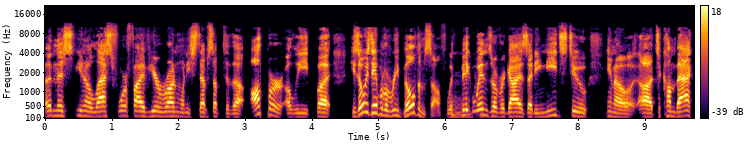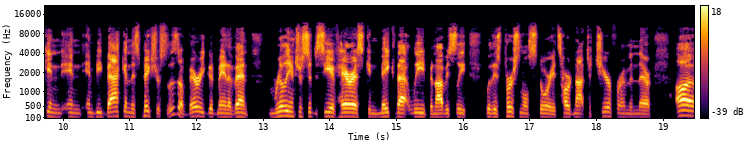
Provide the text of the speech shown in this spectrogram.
in this, you know, last four or five year run when he steps up to the upper elite, but he's always able to rebuild himself with mm-hmm. big wins over guys that he needs to, you know, uh, to come back and, and, and be back in this picture. So this is a very good main event. I'm really interested to see if Harris can make that leap. And obviously with his personal story, it's hard not to cheer for him in there. Uh,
